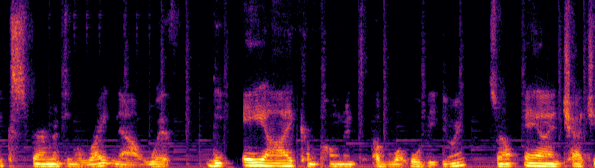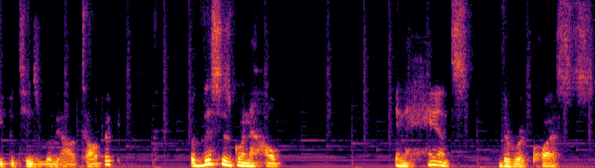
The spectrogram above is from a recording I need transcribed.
experimenting right now with the AI component of what we'll be doing. So now AI and ChatGPT is a really hot topic, but this is going to help enhance the requests,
